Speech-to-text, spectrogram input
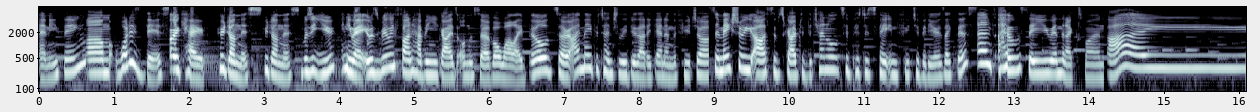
anything. Um, what is this? Okay, who done this? Who done this? Was it you? Anyway, it was really fun having you guys on the server while I build, so I may potentially do that again in the future. So make sure you are subscribed to the channel to participate in future videos like this, and I will see you in the next one. Bye!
